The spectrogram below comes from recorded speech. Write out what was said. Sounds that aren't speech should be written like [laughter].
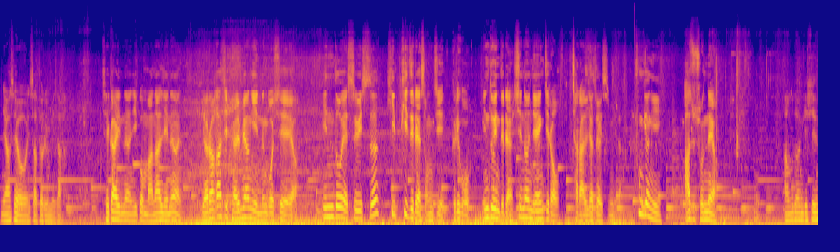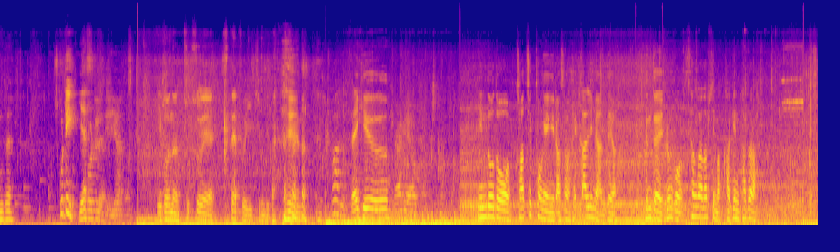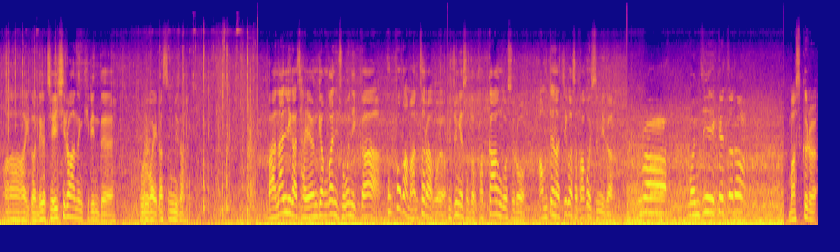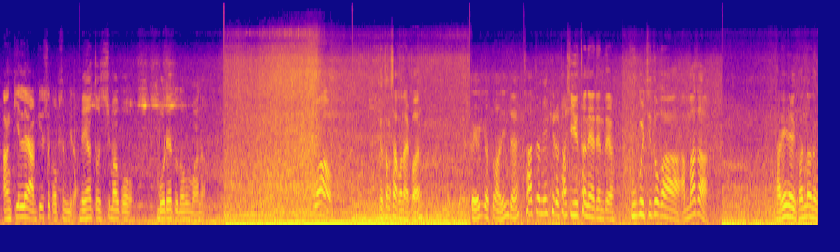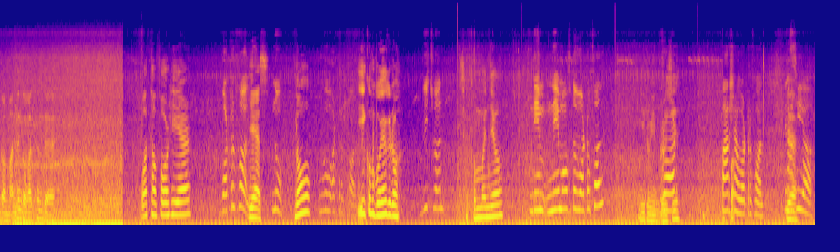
안녕하세요 인사돌입니다. 제가 있는 이곳 마날리는 여러 가지 별명이 있는 곳이에요. 인도의 스위스 히피들의 성지 그리고 인도인들의 신혼여행지로 잘 알려져 있습니다. 풍경이 아주 좋네요. 아무도 안 계시는데? 스쿠티. 예스 이거는 숙소의 스태프 이치입니다. [laughs] 땡큐 인도도 좌측 통행이라서 헷갈리면 안 돼요 근데 그런 거 상관없이 막 가긴 하더라. 아 이거 내가 제일 싫어하는 길인데 도로가 이렇습니다. 마날리가 자연경관이 좋으니까 폭포가 많더라고요. 그 중에서도 가까운 곳으로 아무 때나 찍어서 가고 있습니다. 우와 먼지 개쩔어 마스크를 안 낄래 안 낄 수가 없습니다. 매연도 심하고 모래도 너무 많아. 와우. 교통사고 날뻔 그러니까 여기가 또 아닌데 4.1km 다시 유턴해야 된대요 구글 지도가 안 맞아 다리를 건너는 건 맞는 것 같은데 Waterfall here? Waterfall? Yes No, No? no waterfall. 이거 뭐야 그럼 Which one? 잠깐만요 Name name of the waterfall? 이름이 뭐지? Broad. Parsha waterfall. It's Yeah. here.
